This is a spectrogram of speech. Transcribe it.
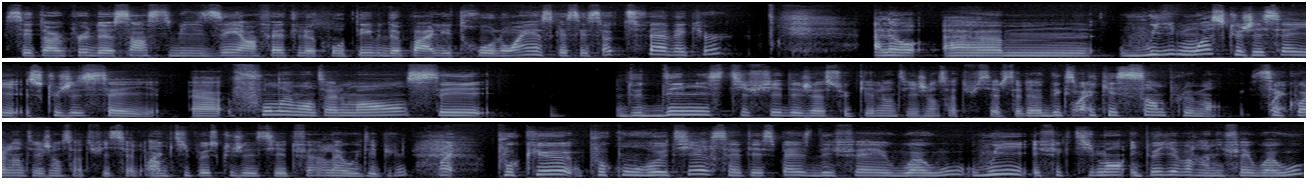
c'est un peu de sensibiliser, en fait, le côté de ne pas aller trop loin? Est-ce que c'est ça que tu fais avec eux? Alors, euh, oui, moi, ce que j'essaye, ce que j'essaye euh, fondamentalement, c'est de démystifier déjà ce qu'est l'intelligence artificielle, c'est-à-dire d'expliquer simplement c'est Ouais. quoi l'intelligence artificielle, Ouais. un petit peu ce que j'ai essayé de faire là au début, pour que pour qu'on retire cette espèce d'effet waouh. Oui, effectivement, il peut y avoir un effet waouh,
